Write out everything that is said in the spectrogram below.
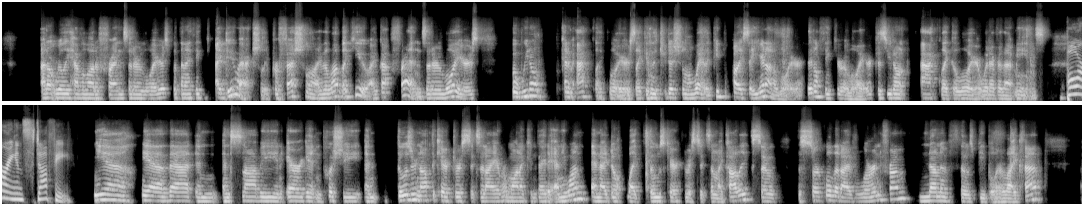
I don't really have a lot of friends that are lawyers, but then I think I do actually. Professional, I have a lot like you. I've got friends that are lawyers, but we don't kind of act like lawyers, like in the traditional way. Like people probably say, You're not a lawyer. They don't think you're a lawyer because you don't act like a lawyer, whatever that means. Boring and stuffy. Yeah, yeah, that and and snobby and arrogant and pushy. And those are not the characteristics that I ever want to convey to anyone. And I don't like those characteristics in my colleagues. So the circle that I've learned from, none of those people are like that.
